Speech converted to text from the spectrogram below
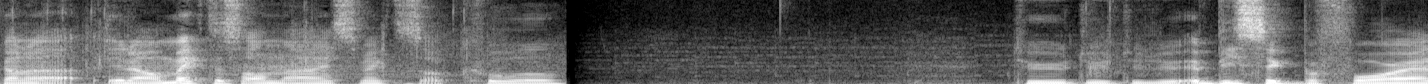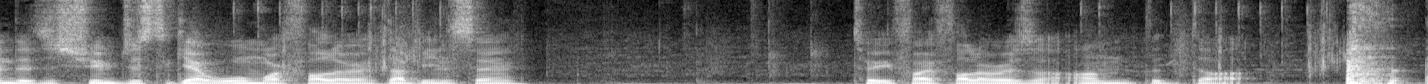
Gonna, you know, make this all nice, make this all cool. Do, do, do, do. It'd be sick before I ended the stream just to get one more follower. That'd be insane. 35 followers on the dot.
